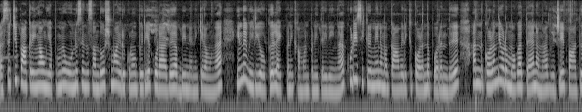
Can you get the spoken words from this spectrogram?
ரசித்து பார்க்குறீங்க. அவங்க எப்பவுமே ஒன்று சேர்ந்து சந்தோஷமாக இருக்கணும் பிரியக்கூடாது அப்படின்னு நினைக்கிறவங்க இந்த வீடியோவுக்கு லைக் பண்ணி கமெண்ட் பண்ணி தெரிவிங்க. கூடிய சீக்கிரமே நம்ம காவேரிக்கு குழந்த பிறந்து அந்த குழந்தையோட முகத்தை நம்ம விஜய் பார்த்து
